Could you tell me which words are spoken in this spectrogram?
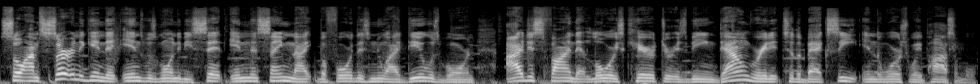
so I'm certain again that Ends was going to be set in the same night before this new idea was born. I just find that Laurie's character is being downgraded to the back seat in the worst way possible.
